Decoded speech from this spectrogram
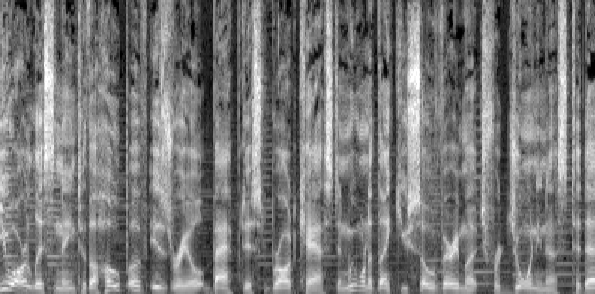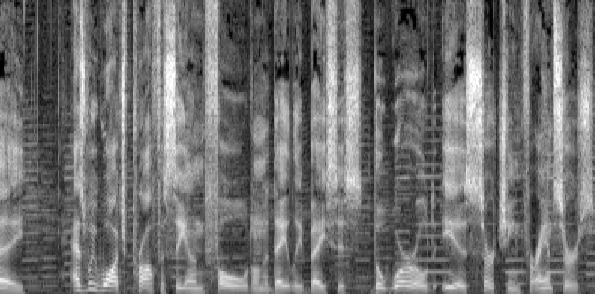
You are listening to the Hope of Israel Baptist broadcast, and we want to thank you so very much for joining us today. As we watch prophecy unfold on a daily basis, the world is searching for answers,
